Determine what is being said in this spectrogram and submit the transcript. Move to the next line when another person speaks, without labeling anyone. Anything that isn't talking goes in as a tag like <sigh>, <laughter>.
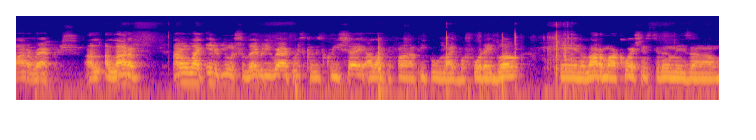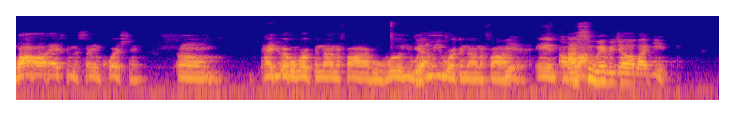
a lot of rappers. A, a lot of I don't like interviewing celebrity rappers because it's cliche. I like to find people like before they blow. And a lot of my questions to them is um, why I'll ask them the same question. Um, have you ever worked a nine to five, or will you?
Yeah.
Or do you work a nine to five?
Yeah.
And a
I
lot,
sue every job I get.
